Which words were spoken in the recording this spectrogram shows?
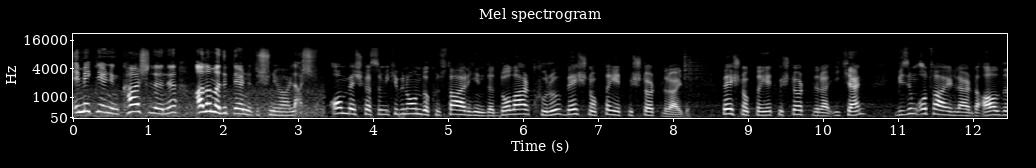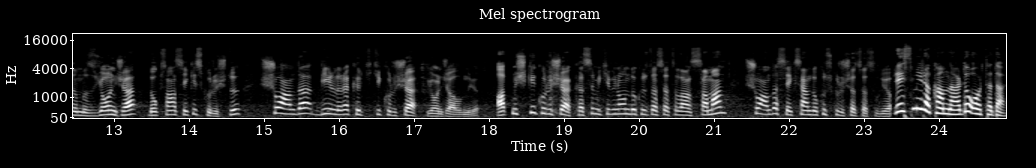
emeklerinin karşılığını alamadıklarını düşünüyorlar. 15 Kasım 2019 tarihinde dolar kuru 5.74 liraydı. 5.74 lira iken bizim o tarihlerde aldığımız yonca 98 kuruştu. Şu anda 1 lira 42 kuruşa yonca alınıyor. 62 kuruşa Kasım 2019'da satılan saman şu anda 89 kuruşa satılıyor. Resmi rakamlarda ortada.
